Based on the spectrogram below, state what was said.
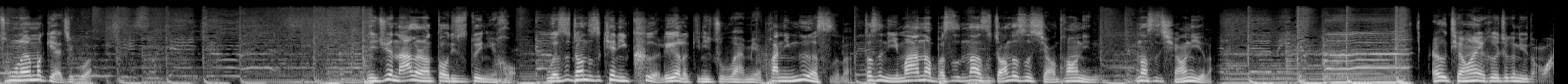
从来没感激过。你觉得哪个人到底是对你好？我是真的是看你可怜了，给你煮碗面，怕你饿死了。但是你妈那不是，那是真的是心疼你，那是亲你了。然后听完以后，这个女的哇，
